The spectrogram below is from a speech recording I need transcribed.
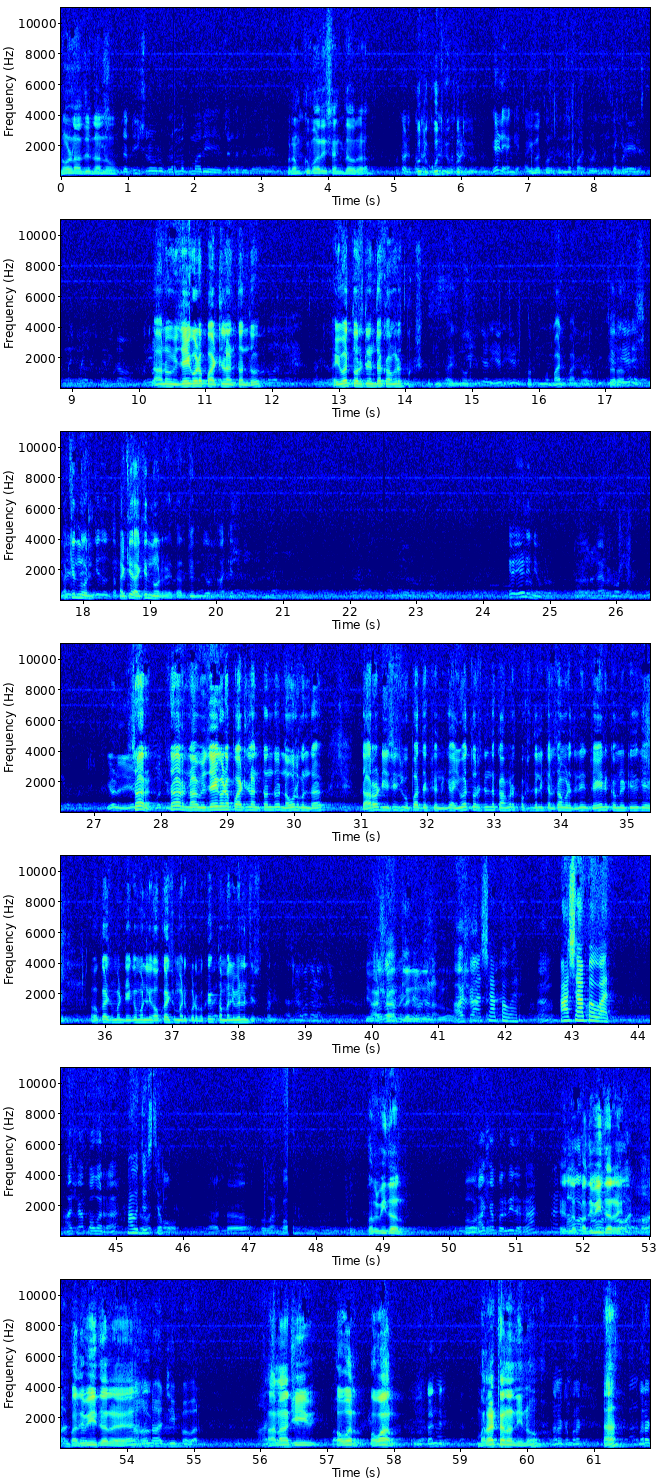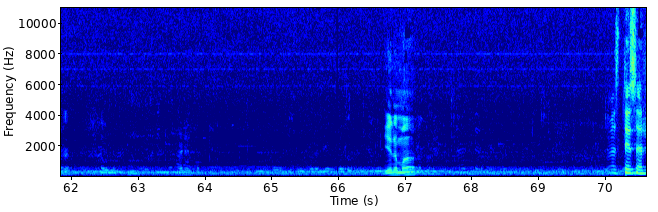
ನೋಡೋಣ ಅದು ನಾನು ಬ್ರಹ್ಮಕುಮಾರಿ ಸಂಘದವ್ರ? ಕೂತು ಕೂತು ಕೂತು ನಾನು ವಿಜಯಗೌಡ ಪಾಟೀಲ್ ಅಂತಂದು ಐವತ್ತು ವರ್ಷದಿಂದ ಕಾಂಗ್ರೆಸ್ ಪಕ್ಷ ಆಯ್ತು ನೋಡಿ ಮಾಡಿ ಮಾಡಿ ಅವ್ರು. ಸರ್ ಅಕ್ಕಿದ್ ನೋಡಿ. ಹಾಕಿ ಹಾಕಿದ್ ನೋಡ್ರಿ ಆಯ್ತು ಅರ್ಜುನ್. ಸರ್ ಸರ್ ನಾವು ವಿಜಯಗೌಡ ಪಾಟೀಲ್ ಅಂತಂದು Navalgund Dharwad D C C ಉಪಾಧ್ಯಕ್ಷನಿಗೆ ಐವತ್ತು ವರ್ಷದಿಂದ ಕಾಂಗ್ರೆಸ್ ಪಕ್ಷದಲ್ಲಿ ಕೆಲಸ ಮಾಡಿದ್ದೀನಿ. ಜೈನ ಕಮ್ಯುನಿಟಿಗೆ ಅವಕಾಶ ಮಾಡಿ ನಿಗಮ ಮಂಡಳಿಗೆ ಅವಕಾಶ ಮಾಡಿಕೊಡ್ಬೇಕಾಗಿ ತಮ್ಮಲ್ಲಿ ವಿನಂತಿಸುತ್ತೇನೆ ನಿನ್ನ ಆಶಾ ಪವಾರ್. ಆಶಾ ಪವಾರ್. ಹೌದು ಸರ್. ಪದವೀಧರ್. ಎಲ್ಲ ಪದವೀಧರ್? ಪದವೀಧರ್. ತಾನಾಜಿ ಪವರ್ ಪವಾರ್. ಮರಾಠನ ನೀನು? ಮರಾಠ ಮರಾಠ. ಆ? ಮರಾಠ. ಏನಮ್ಮ? ನಮಸ್ತೆ ಸರ್.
